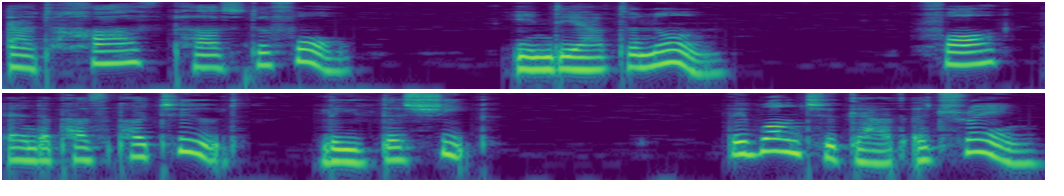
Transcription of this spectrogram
At half past four, in the afternoon, Fogg and Passepartout leave the ship. They want to get a train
